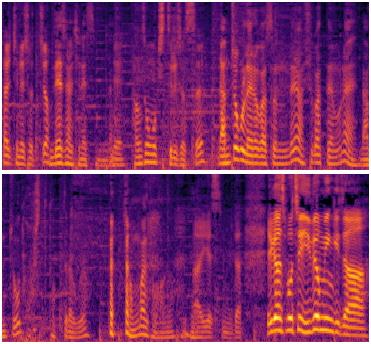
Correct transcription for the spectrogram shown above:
잘 지내셨죠? 네 잘 지냈습니다. 네, 방송 혹시 들으셨어요? 남쪽을 내려갔었는데요. 휴가 때문에 남쪽은 훨씬 더 덥더라고요. 정말 더워요. 네. 알겠습니다. 일간 스포츠 유병민 기자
